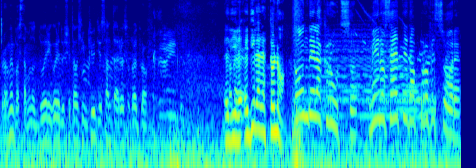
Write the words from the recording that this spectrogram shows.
Però a me bastavano due rigori e due shootout in più, Dio santo ero sopra il prof. E Dile, e Dile ha detto no. Don della Cruz, meno 7 da professore.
